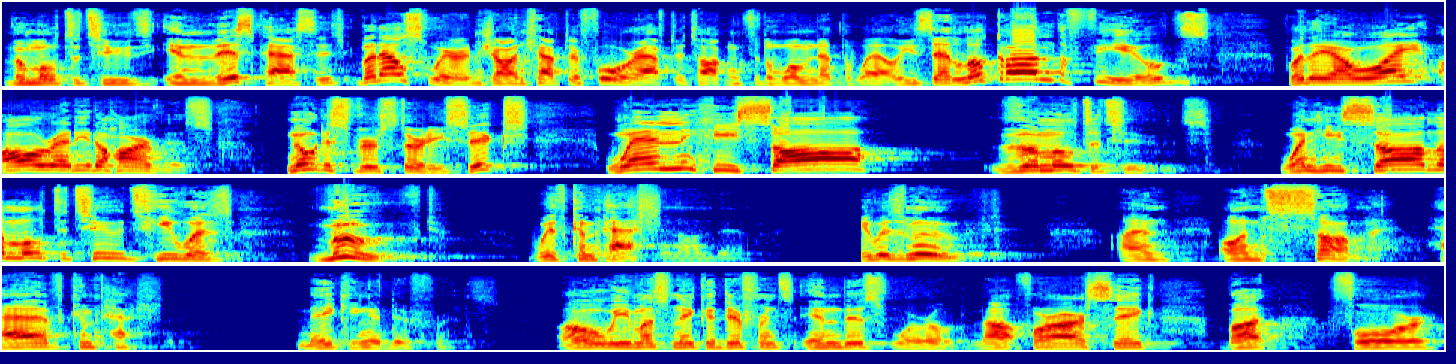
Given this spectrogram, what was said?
the multitudes in this passage, but elsewhere in John chapter 4, after talking to the woman at the well. He said, Look on the fields, for they are white, all ready to harvest. Notice verse 36. When he saw the multitudes, when he saw the multitudes, he was moved with compassion on them. He was moved. On, on some, have compassion, making a difference. Oh, we must make a difference in this world, not for our sake, but for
